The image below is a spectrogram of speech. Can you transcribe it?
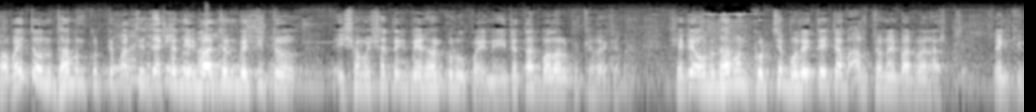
সবাই তো অনুধাবন করতে পারছে যে একটা নির্বাচন ব্যতীত এই সমস্যা থেকে বের হওয়ার কোনো উপায় নেই। এটা তার বলার অপেক্ষা রাখে না। সেটা অনুধাবন করছে বলেই তো এটা আলোচনায় বারবার আসছে। থ্যাংক ইউ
